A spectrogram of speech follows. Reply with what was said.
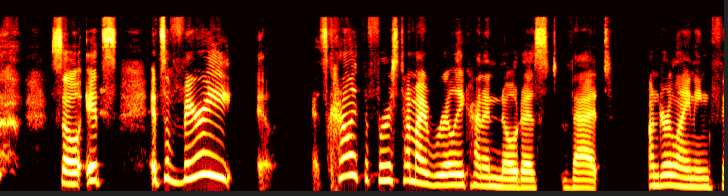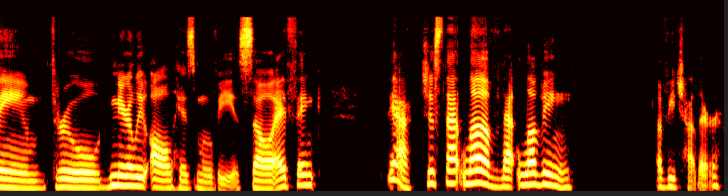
so it's it's a very it's kind of like the first time I really kind of noticed that underlining theme through nearly all his movies. So I think, yeah, just that love, that loving of each other.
